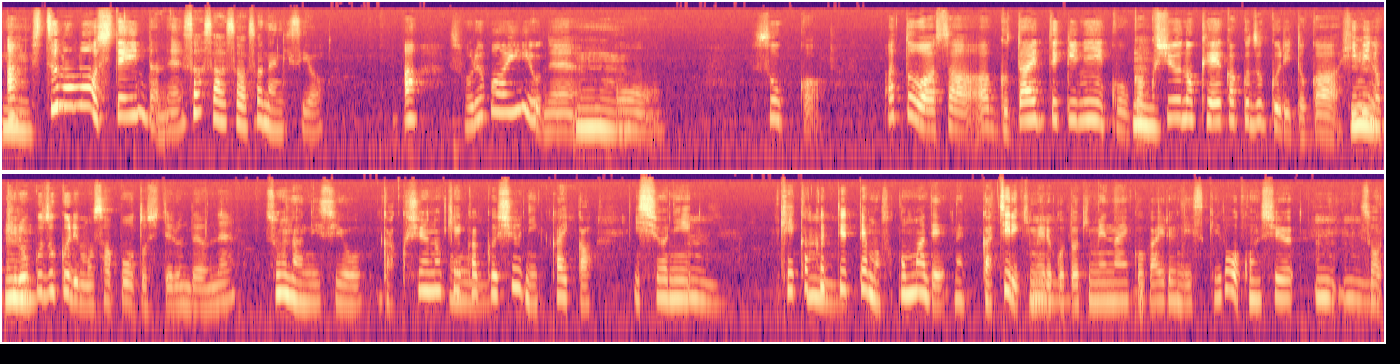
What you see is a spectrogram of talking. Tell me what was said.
うん、あ質問もしていいんだね。そうそうそうそうなんですよ。あそれはいいよね、うん、そうかあとはさ具体的にこう学習の計画作りとか、うん、日々の記録作りもサポートしてるんだよね、うんうん、そうなんですよ。学習の計画、週に1回か。一緒に、計画って言ってもそこまでなんかがっちり決めることを決めない子がいるんですけど、今週、うんうん、そう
